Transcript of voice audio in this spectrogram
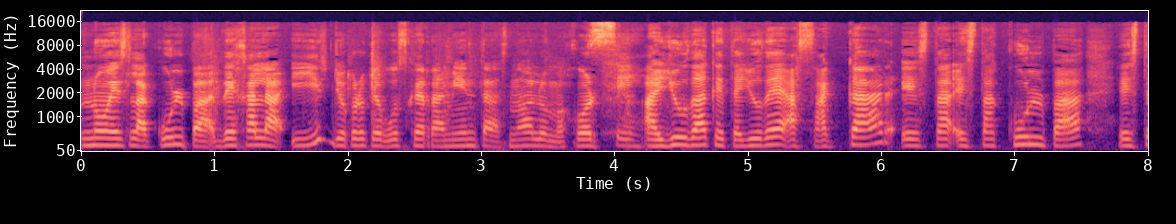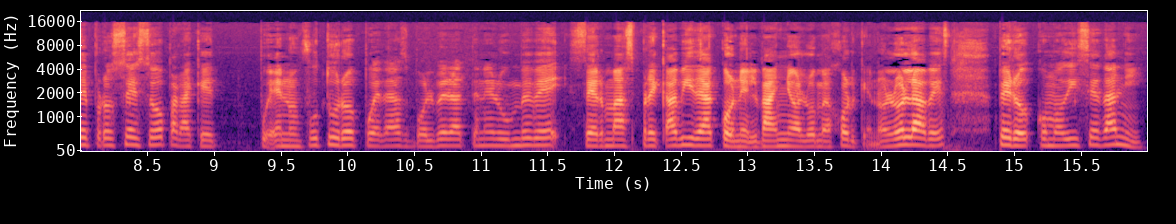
no es la culpa, déjala ir, yo creo que busca herramientas, ¿no? A lo mejor ayuda, que te ayude a sacar esta, esta culpa, este proceso para que en un futuro puedas volver a tener un bebé, ser más precavida con el baño, a lo mejor que no lo laves, pero como dice Dani,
